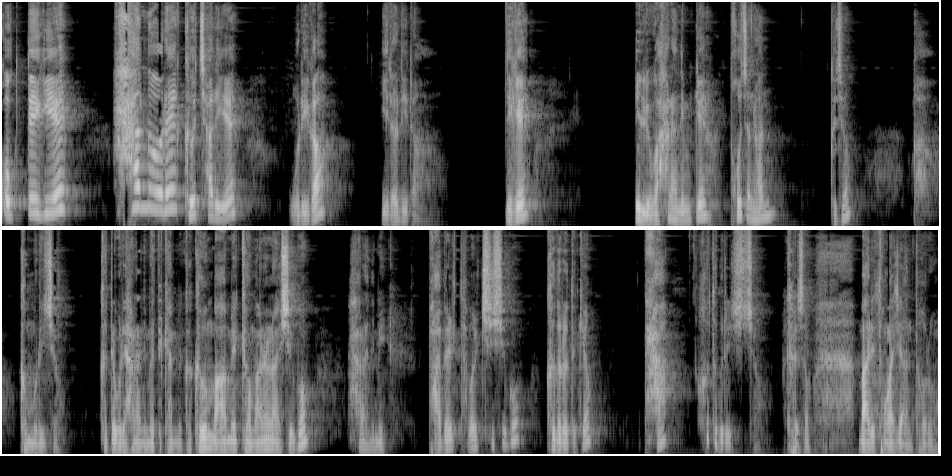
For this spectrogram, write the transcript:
꼭대기에 하늘의 그 자리에 우리가 이르리라. 이게 인류가 하나님께 도전한 그죠? 건물이죠. 그때 우리 하나님 어떻게 합니까? 그 마음의 교만을 아시고 하나님이 바벨탑을 치시고 그들 어떻게요? 다 흩어버리시죠. 그래서 말이 통하지 않도록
